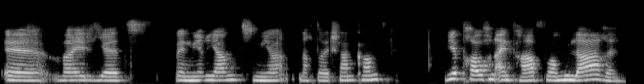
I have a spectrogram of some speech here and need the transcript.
äh, weil jetzt, wenn Miriam zu mir nach Deutschland kommt, wir brauchen ein paar Formulare.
